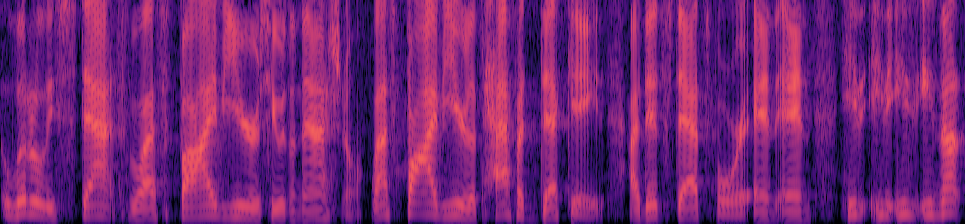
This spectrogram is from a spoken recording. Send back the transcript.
literally stats for the last five years he was a national. Last five years, that's half a decade. I did stats for it, and and he, he he's, he's not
